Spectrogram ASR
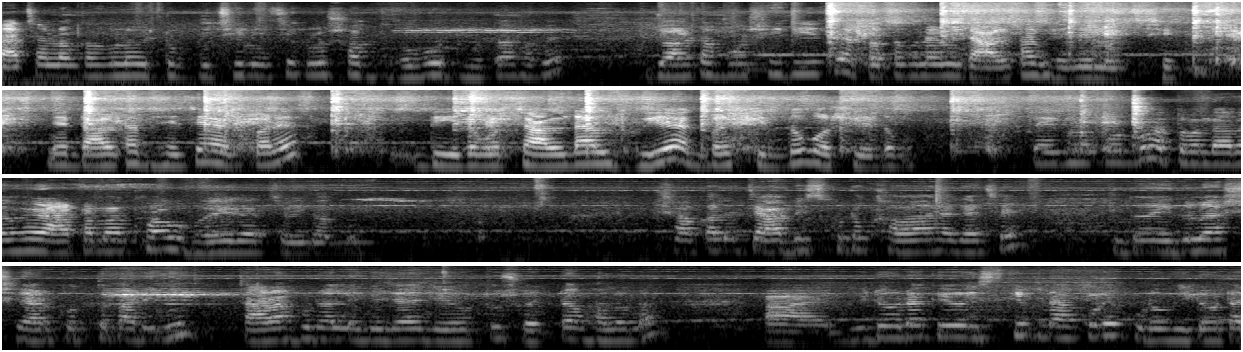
কাঁচা লঙ্কাগুলো একটু গুছিয়ে নিয়েছি, এগুলো সব ধোবো, ধুতে হবে। জলটা বসিয়ে দিয়েছি আর ততক্ষণে আমি ডালটা ভেজে নিচ্ছি। ডালটা ভেজে একবারে দিয়ে দেবো, চাল ডাল ধুয়ে একবারে সিদ্ধ বসিয়ে দেবো। তো এগুলো করব তোমার দাদা ভাইয়ের আটা মাখাও হয়ে গেছে ওই সকালে চা, বিস্কুটও খাওয়া হয়ে গেছে। কিন্তু এগুলো আর শেয়ার করতে পারিনি। তাড়াহুড়া লেগে যায়, যেহেতু শরীরটা ভালো না। আর ভিডিওটা কেউ স্কিপ না করে পুরো ভিডিওটা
